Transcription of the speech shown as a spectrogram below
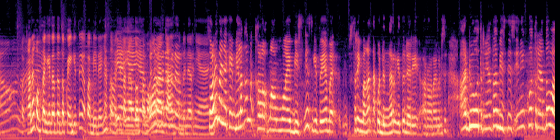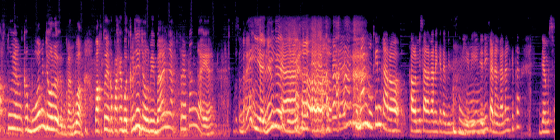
Oh, Karena kalau misalnya kita tetap kayak gitu ya apa bedanya sama Iya, kita iya, ngantor iya. sama Benar, orang benar, kan benar. sebenarnya. Soalnya banyak yang bilang kan kalau mau mulai bisnis gitu ya, sering banget aku denger gitu dari orang-orang bisnis, aduh ternyata bisnis ini kok ternyata waktu yang kebuang jauh lebih, bukan kebuang, waktu yang kepake buat kerja jauh lebih banyak. Ternyata enggak ya? Sebenarnya iya juga Iya. sih. bedanya cuman mungkin kalau kalau misalnya karena kita bisnis sendiri Hmm. jadi kadang-kadang kita jam 9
